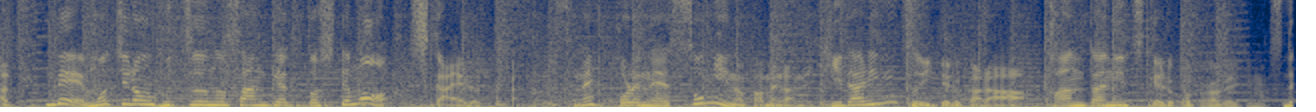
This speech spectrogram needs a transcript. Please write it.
ワーでもちろん普通の三脚としても使えるって感じですね。これねソニーのカメラね左についてるから簡単につけることができます。で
